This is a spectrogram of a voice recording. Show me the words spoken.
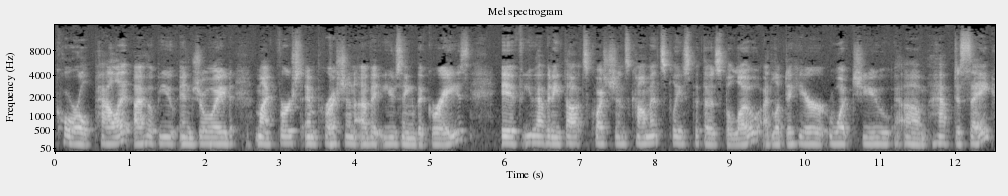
Coral Palette. I hope you enjoyed my first impression of it using the grays. If you have any thoughts, questions, comments, please put those below. I'd love to hear what you um, have to say.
